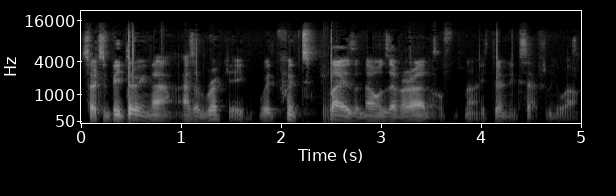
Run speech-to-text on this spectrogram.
So to be doing that as a rookie with, with players that no one's ever heard of, no, he's doing exceptionally well.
